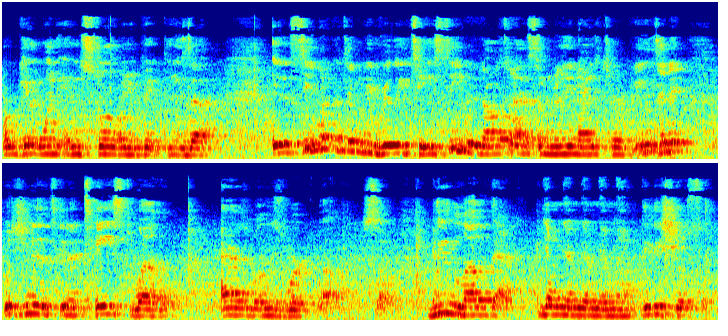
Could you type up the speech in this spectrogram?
or get one in store when you pick these up. It seems like it's going to be really tasty, but it also has some really nice terpenes in it, which means it's going to taste well as well as work well. So We love that. Yum, yum, yum, yum, yum. Delicioso.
